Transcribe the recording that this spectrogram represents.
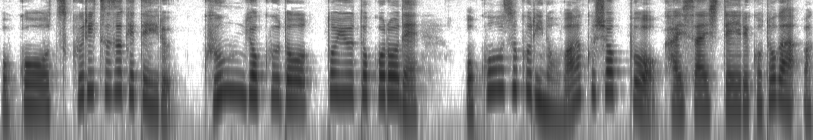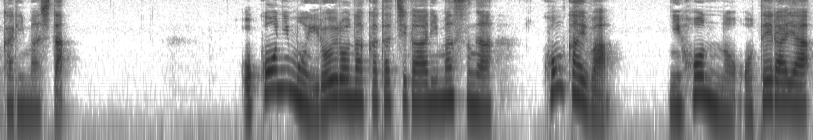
お香を作り続けている訓玉堂というところで、お香作りのワークショップを開催していることが分かりました。お香にもいろいろな形がありますが、今回は日本のお寺や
